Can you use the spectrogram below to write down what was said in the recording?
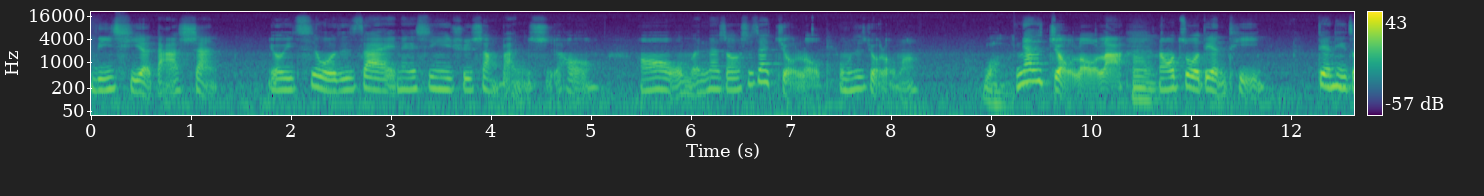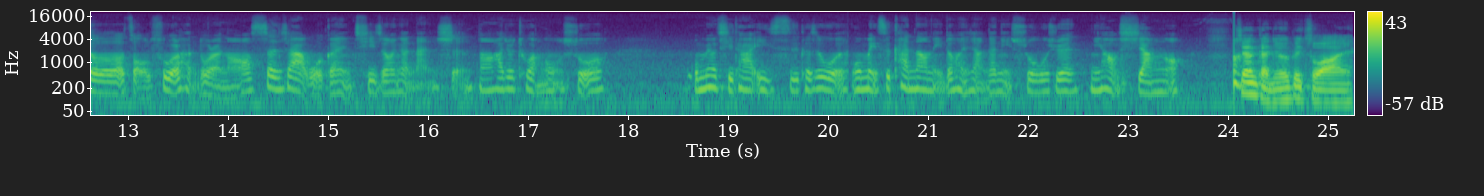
离奇的搭讪，有一次我是在那个信义区上班的时候，然后我们那时候是在九楼，我们是九楼吗？忘了，应该是九楼啦，嗯然后坐电梯，电梯走走走走出了很多人，然后剩下我跟其中一个男生，然后他就突然跟我说。我没有其他意思，可是我我每次看到你都很想跟你说，我觉得你好香哦。这样感觉会被抓哎。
